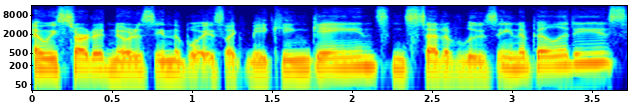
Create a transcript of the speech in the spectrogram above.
And we started noticing the boys like making gains instead of losing abilities.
